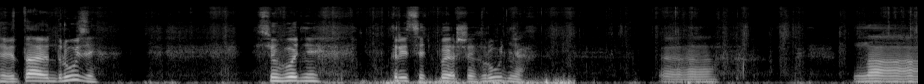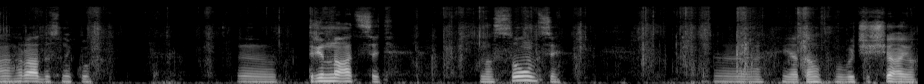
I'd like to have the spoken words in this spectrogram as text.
Вітаю, друзі! Сьогодні 31 грудня. Е, На градуснику е, 13 на сонці. Е, Я там вичищаю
